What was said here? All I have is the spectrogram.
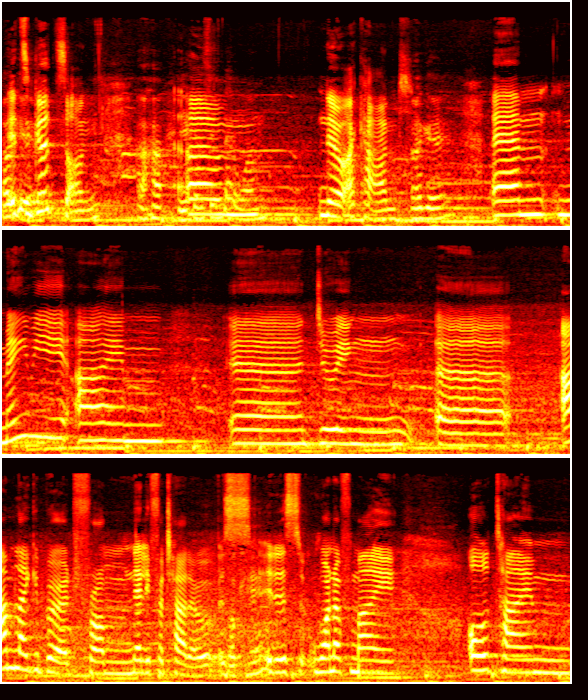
it's a good song. Uh-huh. You can sing that Um, one. No, I can't. Okay. Um, maybe I'm uh, doing uh, "I'm Like a Bird" from Nelly Furtado. Okay. It is one of my all-time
